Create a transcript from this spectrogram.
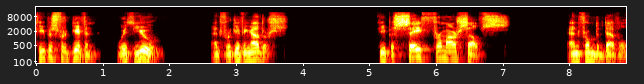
Keep us forgiven with you and forgiving others Keep us safe from ourselves and from the devil.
